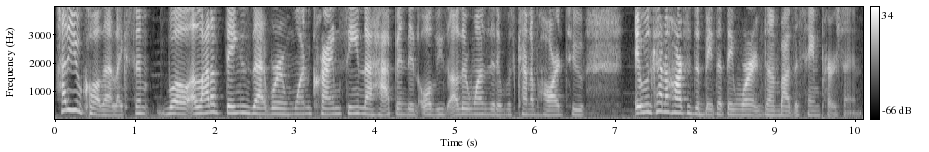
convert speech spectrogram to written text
how do you call that? Like sim. Well, a lot of things that were in one crime scene that happened in all these other ones that it was kind of hard to. It was kind of hard to debate that they weren't done by the same person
